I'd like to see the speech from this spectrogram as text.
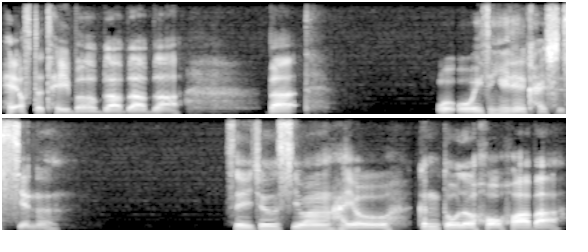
Head of the Table，blah blah blah，but 我我已经有点开始闲了。所以就希望还有更多的火花吧。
